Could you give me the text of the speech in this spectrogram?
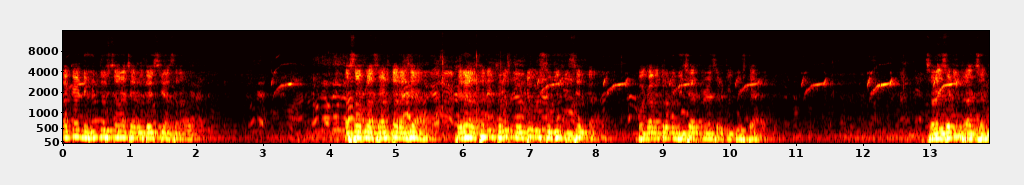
अखंड हिंदुस्थानाच्या हृदय सिंहासनावर. असा आपला जाणता राजा खऱ्या अर्थाने खरंच लोटेवर शोभून दिसेल का? बघा मित्रांनो विचार करण्यासारखी गोष्ट आहे. चढाईसाठी राज्यांग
